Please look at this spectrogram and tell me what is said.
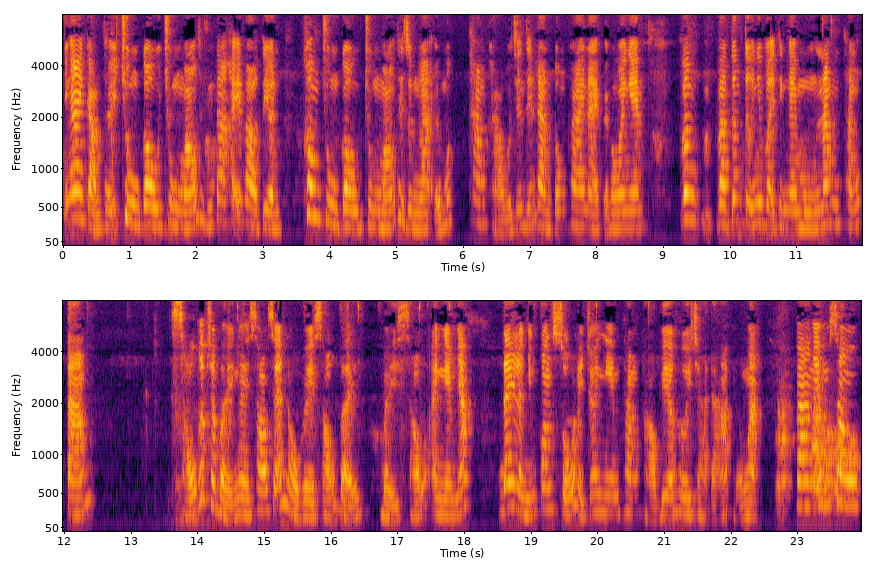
những ai cảm thấy trùng cầu, trùng máu thì chúng ta hãy vào tiền. Không trùng cầu, trùng máu thì dừng lại ở mức tham khảo ở trên diễn đàn công khai này, phải không anh em? Vâng và tương tự như vậy thì ngày mùng 5 tháng 8 6 gấp cho 7 ngày sau sẽ nổ về 67 76 anh em nhé đây là những con số để cho anh em tham khảo bia hơi trà đá, phải không ạ? Và ngày hôm sau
